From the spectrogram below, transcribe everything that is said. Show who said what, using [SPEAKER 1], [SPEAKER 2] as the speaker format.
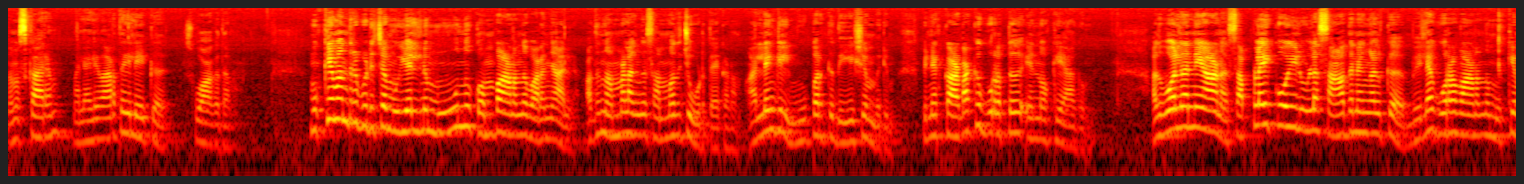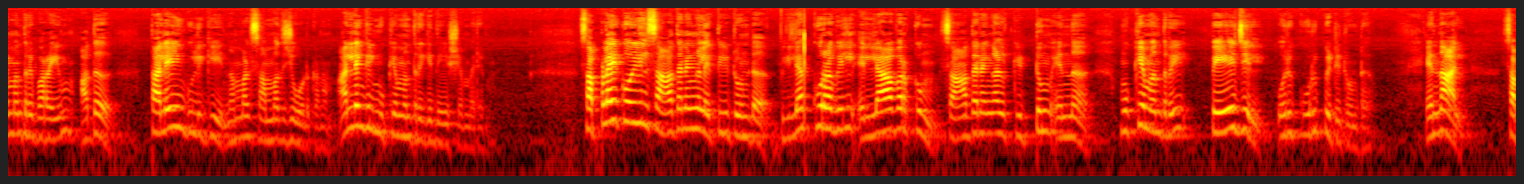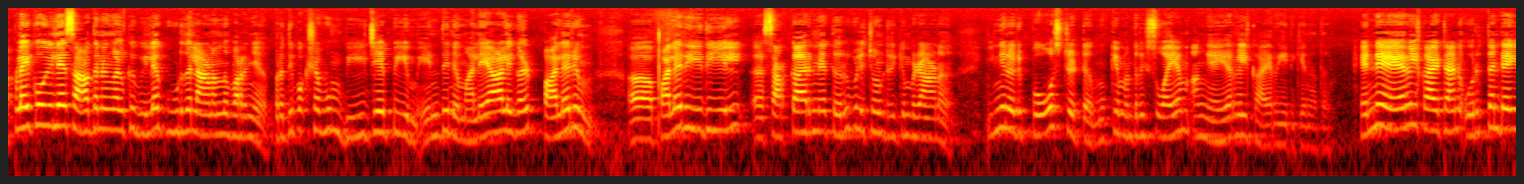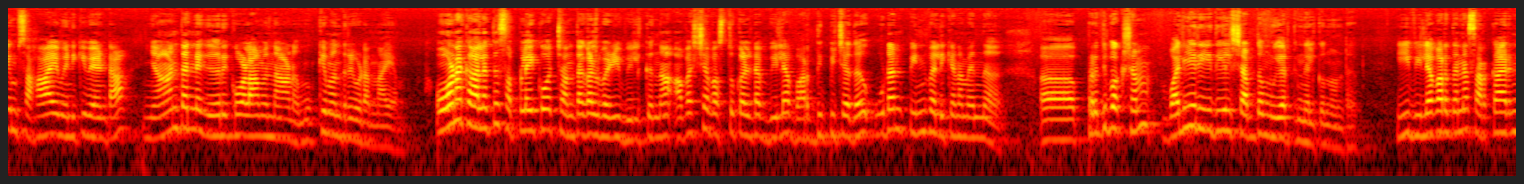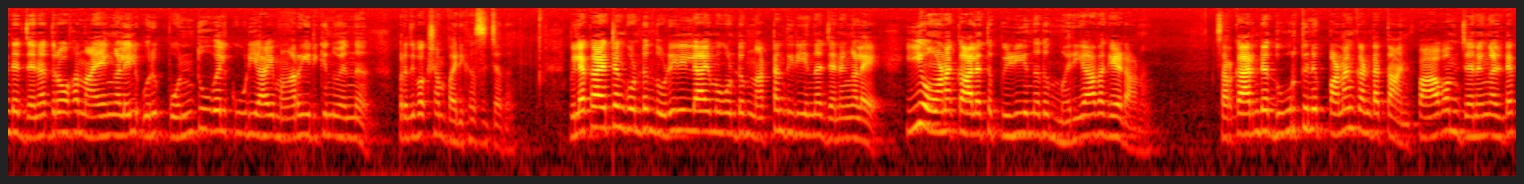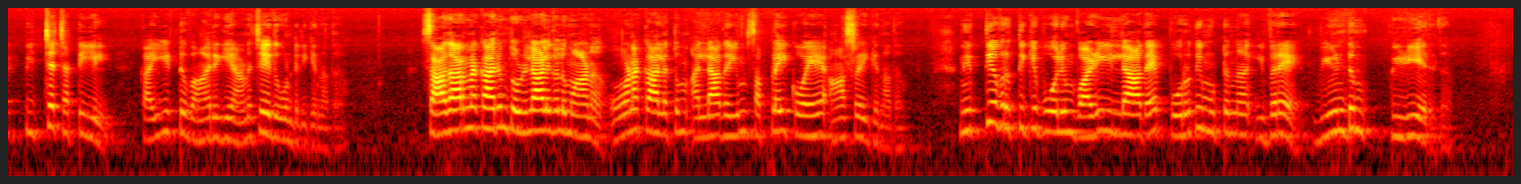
[SPEAKER 1] നമസ്കാരം. മലയാളി വാർത്തയിലേക്ക് സ്വാഗതം. മുഖ്യമന്ത്രി പിടിച്ച മുയലിന് മൂന്ന് കൊമ്പാണെന്ന് പറഞ്ഞാൽ അത് നമ്മൾ അങ്ങ് സമ്മതിച്ചു കൊടുത്തേക്കണം. അല്ലെങ്കിൽ മൂപ്പർക്ക് ദേഷ്യം വരും. പിന്നെ കടക്ക് പുറത്ത് എന്നൊക്കെയാകും. അതുപോലെ തന്നെയാണ് സപ്ലൈകോയിലുള്ള സാധനങ്ങൾക്ക് വില കുറവാണെന്ന് മുഖ്യമന്ത്രി പറയും. അത് തലയും കുലുക്കി നമ്മൾ സമ്മതിച്ചു കൊടുക്കണം. അല്ലെങ്കിൽ മുഖ്യമന്ത്രിക്ക് ദേഷ്യം വരും. സപ്ലൈകോയിൽ സാധനങ്ങൾ എത്തിയിട്ടുണ്ട്. വിലക്കുറവിൽ എല്ലാവർക്കും സാധനങ്ങൾ കിട്ടും എന്ന് മുഖ്യമന്ത്രി പേജിൽ ഒരു കുറിപ്പിട്ടിട്ടുണ്ട്. എന്നാൽ സപ്ലൈകോയിലെ സാധനങ്ങൾക്ക് വില കൂടുതലാണെന്ന് പറഞ്ഞ് പ്രതിപക്ഷവും ബി ജെ പിയും എന്തിന് മലയാളികൾ പലരും പല രീതിയിൽ സർക്കാരിനെ തെറി വിളിച്ചുകൊണ്ടിരിക്കുമ്പോഴാണ് ഇങ്ങനൊരു പോസ്റ്റ് ഇട്ട് മുഖ്യമന്ത്രി സ്വയം അങ്ങ് എയറിൽ കയറിയിരിക്കുന്നത്. എന്നെ എയറിൽ കയറ്റാൻ ഒരുത്തന്റെയും സഹായം എനിക്ക് വേണ്ട ഞാൻ തന്നെ കയറിക്കോളാമെന്നാണ് മുഖ്യമന്ത്രിയുടെ നയം. ഓണക്കാലത്ത് സപ്ലൈകോ ചന്തകൾ വഴി വിൽക്കുന്ന അവശ്യ വസ്തുക്കളുടെ വില വർദ്ധിപ്പിച്ചത് ഉടൻ പിൻവലിക്കണമെന്ന് പ്രതിപക്ഷം വലിയ രീതിയിൽ ശബ്ദം ഉയർത്തി നിൽക്കുന്നുണ്ട്. ഈ വിലവർധന സർക്കാരിന്റെ ജനദ്രോഹ നയങ്ങളിൽ ഒരു പൊൻതൂവൽ കൂടിയായി മാറിയിരിക്കുന്നുവെന്ന് പ്രതിപക്ഷം പരിഹസിച്ചത്. വിലക്കയറ്റം കൊണ്ടും തൊഴിലില്ലായ്മ കൊണ്ടും നട്ടം തിരിയുന്ന ജനങ്ങളെ ഈ ഓണക്കാലത്ത് പിഴിയുന്നത് മര്യാദകേടാണ്. സർക്കാരിന്റെ ദൂർത്തിന് പണം കണ്ടെത്താൻ പാവം ജനങ്ങളുടെ പിച്ചച്ചട്ടിയിൽ കൈയിട്ട് വാരുകയാണ് ചെയ്തുകൊണ്ടിരിക്കുന്നത്. സാധാരണക്കാരും തൊഴിലാളികളുമാണ് ഓണക്കാലത്തും അല്ലാതെയും സപ്ലൈകോയെ ആശ്രയിക്കുന്നത്. നിത്യവൃത്തിക്ക് പോലും വഴിയില്ലാതെ പൊറുതിമുട്ടുന്ന ഇവരെ വീണ്ടും പിഴിയരുത്.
